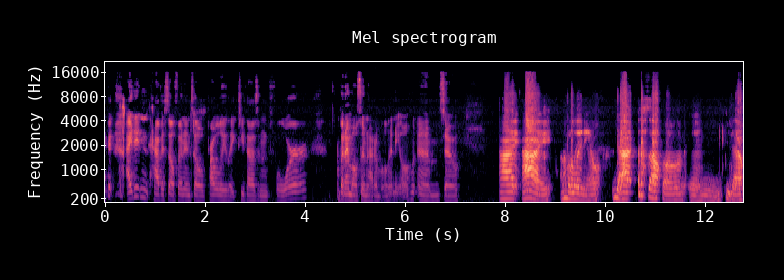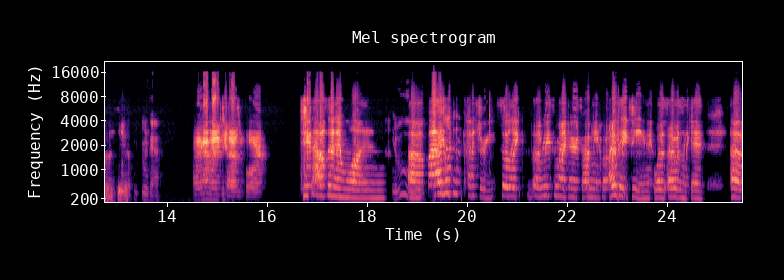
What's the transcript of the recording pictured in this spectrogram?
I didn't have a cell phone until probably like 2004. But I'm also not a millennial. Um, so I I a millennial got a cell phone in 2002. okay. I got mine in 2004. 2001. Ooh. Uh, but I lived in the country, so like the reason my parents got me, I was 18. It was I wasn't a kid, uh,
